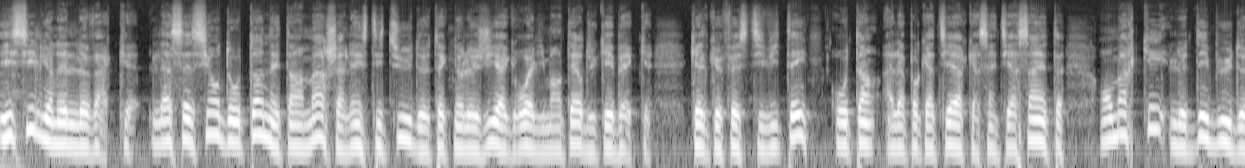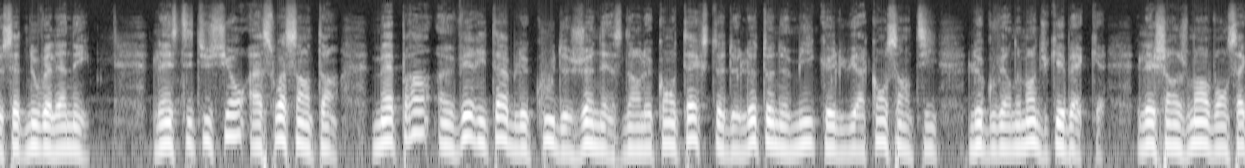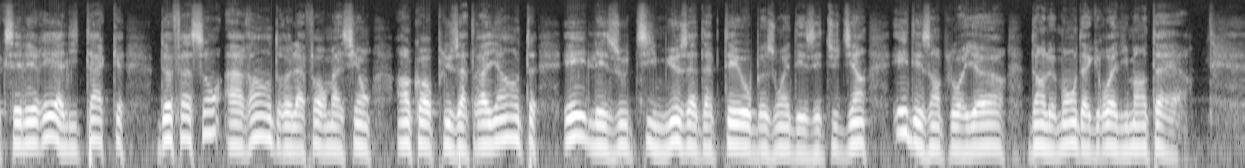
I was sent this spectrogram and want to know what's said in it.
Ici Lionel Levac. La session d'automne est en marche à l'Institut de technologie agroalimentaire du Québec. Quelques festivités, autant à l'Apocatière qu'à Saint-Hyacinthe, ont marqué le début de cette nouvelle année. L'institution a 60 ans, mais prend un véritable coup de jeunesse dans le contexte de l'autonomie que lui a consenti le gouvernement du Québec. Les changements vont s'accélérer à l'ITAC de façon à rendre la formation encore plus attrayante et les outils mieux adaptés aux besoins des étudiants et des employeurs dans le monde agroalimentaire.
